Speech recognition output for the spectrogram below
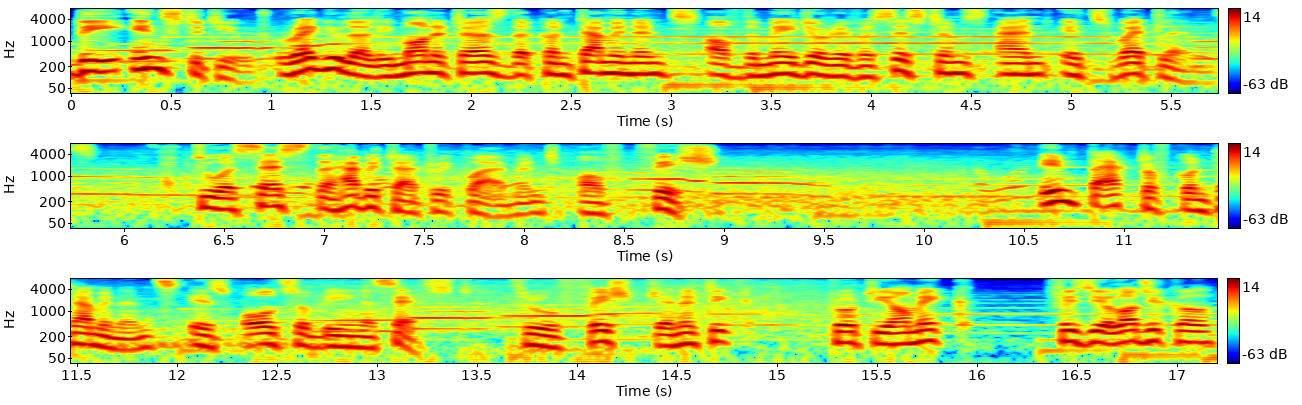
The Institute regularly monitors the contaminants of the major river systems and its wetlands to assess the habitat requirement of fish. Impact of contaminants is also being assessed through fish genetic, proteomic, physiological,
